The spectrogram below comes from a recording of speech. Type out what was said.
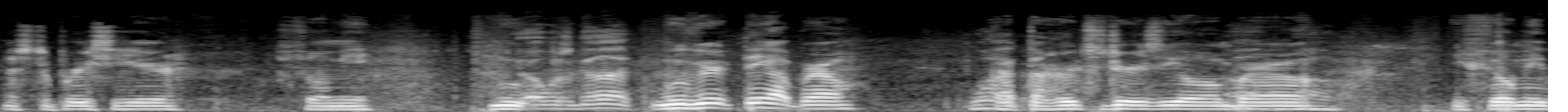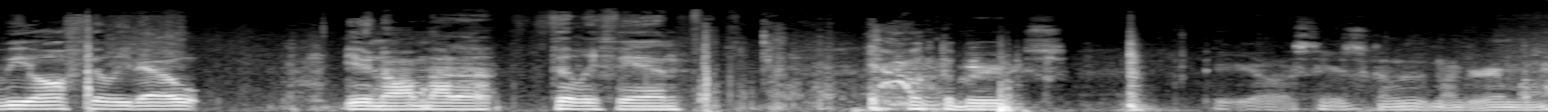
Mr. Bracy here. Feel me? Move, Yo, what's good? move your thing up, bro. What? Got the Hurts jersey on, bro. Oh, You feel me? We all Phillied out. Even though I'm not a Philly fan. Fuck the birds. There y'all. Here comes with my grandma.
